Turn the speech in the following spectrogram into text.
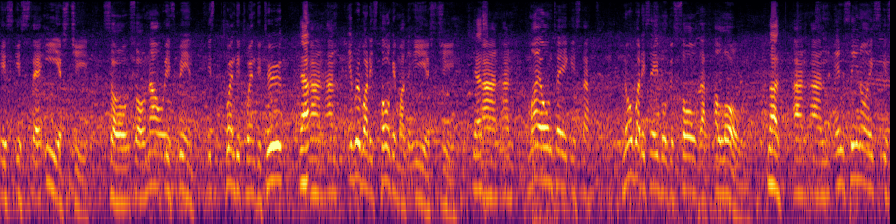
is, is the ESG. So, so now it's been it's 2022, and, and everybody's talking about the ESG. Yes. And, and my own take is that nobody's able to solve that alone. No. And, and nCino is, is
